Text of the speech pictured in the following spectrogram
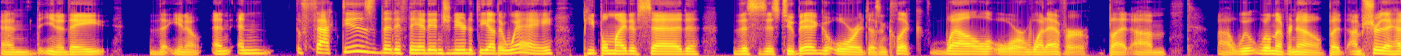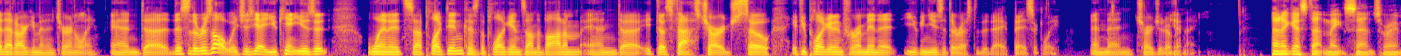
And you know they the, you know and and the fact is that if they had engineered it the other way people might have said this is too big or it doesn't click well or whatever. But um, uh, we'll we'll never know, but I'm sure they had that argument internally, and uh, this is the result, which is yeah, you can't use it when it's uh, plugged in because the plug-in's on the bottom, and uh, it does fast charge. So if you plug it in for a minute, you can use it the rest of the day, basically, and then charge it overnight. Yeah. And I guess that makes sense, right?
